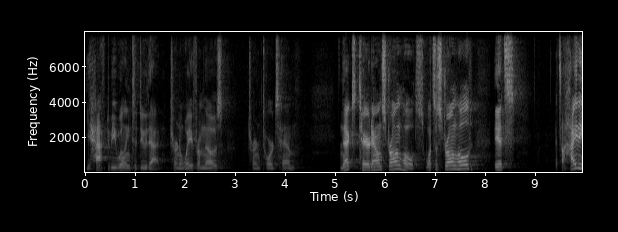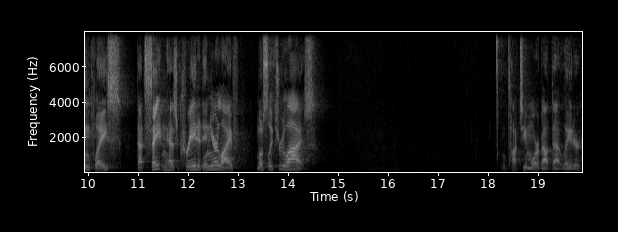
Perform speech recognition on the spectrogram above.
You have to be willing to do that. Turn away from those, turn towards Him. Next, tear down strongholds. What's a stronghold? It's, it's a hiding place that Satan has created in your life, mostly through lies. I'll talk to you more about that later.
